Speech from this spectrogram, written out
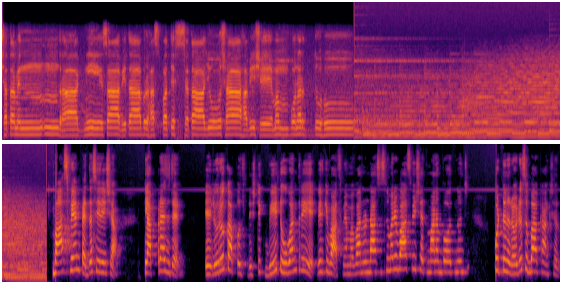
శతమింద్రాగ్ని సావిత బృహస్పతి శతాయూషా హవిషేమం పునర్దుః. వాస్వియన్ పెద్ద Sirisha club president Eluru couples district B two one three A. వీరికి వాసవి అమ్మవారి నుండి ఆశీస్సులు మరియు వాసవి శతమానం పోతు నుంచి పుట్టినరోజు శుభాకాంక్షలు.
